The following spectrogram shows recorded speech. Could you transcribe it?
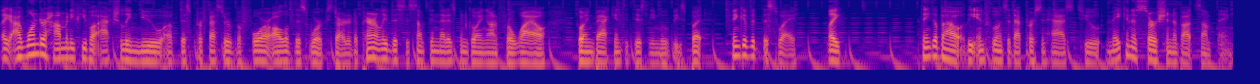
like I wonder how many people actually knew of this professor before all of this work started. Apparently this is something that has been going on for a while going back into Disney movies, but think of it this way. Like think about the influence that that person has to make an assertion about something.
